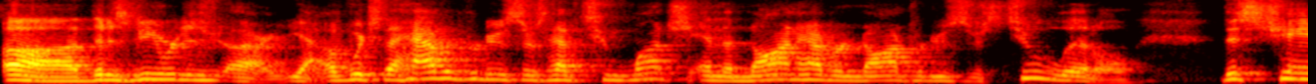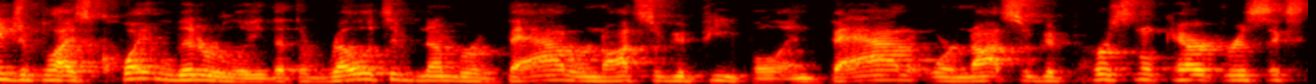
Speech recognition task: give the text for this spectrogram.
Uh, that is being uh, yeah, of which the haver producers have too much and the non-haver non-producers too little. This change applies quite literally that the relative number of bad or not so good people and bad or not so good personal characteristics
